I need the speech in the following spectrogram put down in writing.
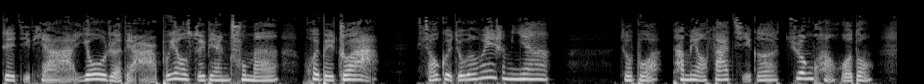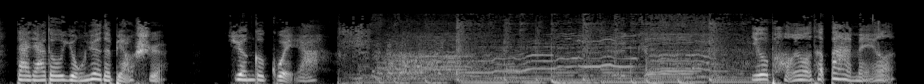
这几天啊，悠着点儿，不要随便出门，会被抓。”小鬼就问：“为什么呀？”这不，他们要发起一个捐款活动，大家都踊跃的表示：“捐个鬼啊！”一个朋友他爸没了，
